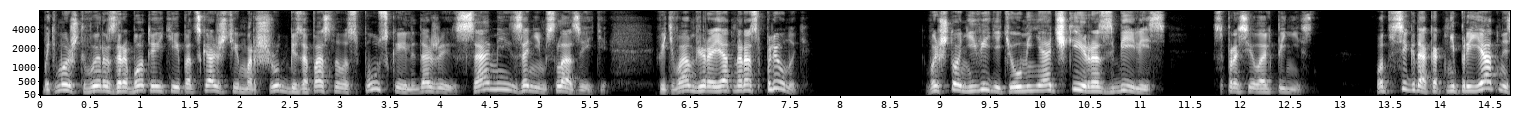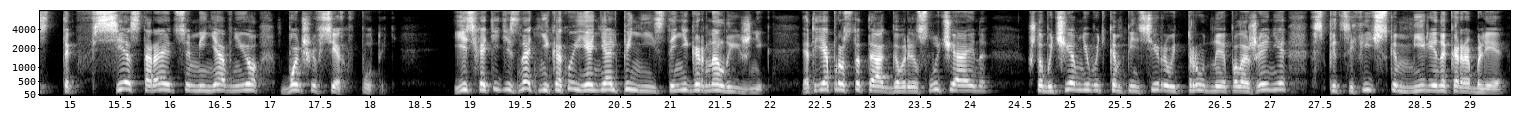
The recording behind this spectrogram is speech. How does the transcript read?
Быть может, вы разработаете и подскажете маршрут безопасного спуска или даже сами за ним слазаете? Ведь вам, вероятно, расплюнуть». «Вы что, не видите, у меня очки разбились?» — спросил альпинист. Вот всегда, как неприятность, так все стараются меня в нее больше всех впутать. Если хотите знать, никакой я не альпинист и не горнолыжник. Это я просто так говорил, случайно, чтобы чем-нибудь компенсировать трудное положение в специфическом мире на корабле.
